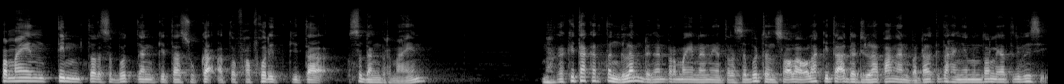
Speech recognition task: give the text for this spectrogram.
pemain tim tersebut yang kita suka atau favorit kita sedang bermain, maka kita akan tenggelam dengan permainan yang tersebut dan seolah-olah kita ada di lapangan padahal kita hanya nonton lihat televisi.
